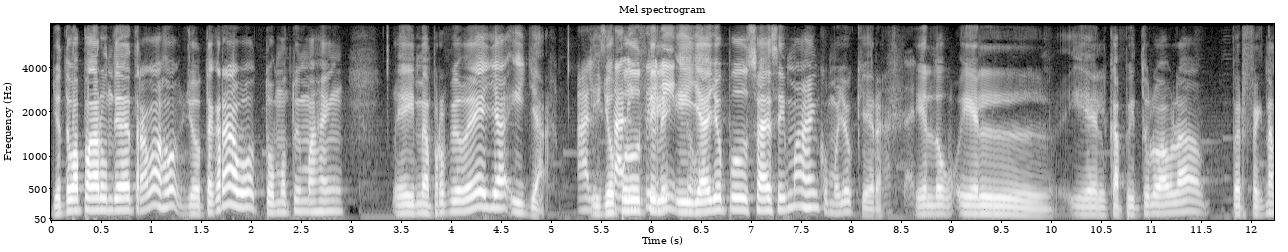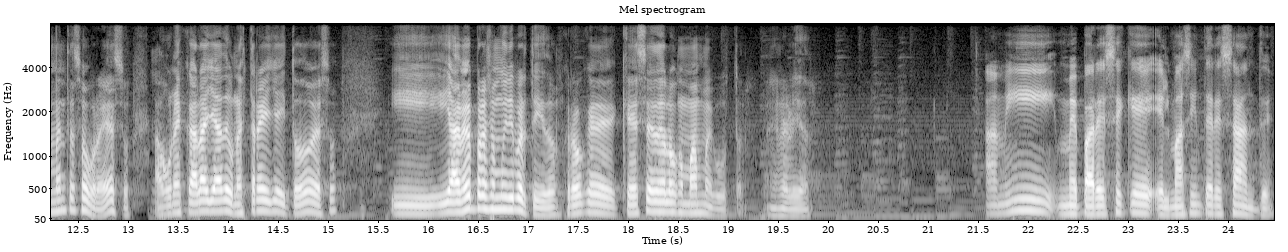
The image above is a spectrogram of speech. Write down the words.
yo te voy a pagar un día de trabajo, yo te grabo, tomo tu imagen eh, y me apropio de ella y ya. Al- y yo puedo y ya yo puedo usar esa imagen como yo quiera. El Y el, y el, y el capítulo habla perfectamente sobre eso, a una escala ya de una estrella y todo eso. Y, y a mí me parece muy divertido. Creo que, que ese es de los que más me gusta, en realidad. A mí me parece que el más interesante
